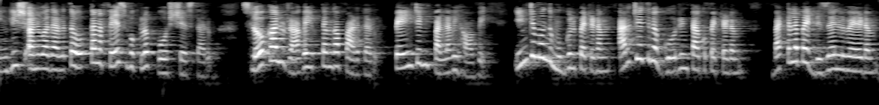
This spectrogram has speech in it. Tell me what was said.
ఇంగ్లీష్ అనువాదాలతో తన ఫేస్బుక్లో పోస్ట్ చేస్తారు. శ్లోకాలు రాగయుక్తంగా పాడతారు. Painting Pallavi hobby. ఇంటి ముందు ముగ్గులు పెట్టడం అరచేతిలో గోరింటాకు పెట్టడం బట్టలపై డిజైన్లు వేయడం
